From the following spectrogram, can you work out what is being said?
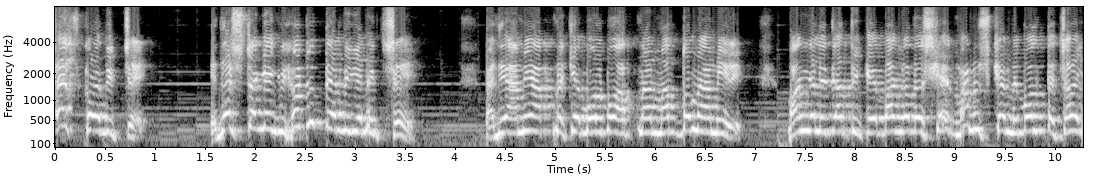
শেষ করে দিচ্ছে। এই দেশটাকে গৃহযুদ্ধের দিকে নিচ্ছে। কাজে আমি আপনাকে বলব, আপনার মাধ্যমে আমি বাঙালি জাতিকে, বাংলাদেশের মানুষকে আমি বলতে চাই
